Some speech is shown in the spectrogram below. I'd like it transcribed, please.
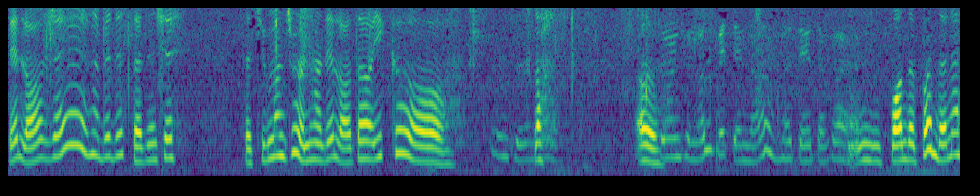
bé lọ ré nó bé đứa sợ đến chơi sợ chỉ mong chuẩn ha để lọ to ít cơ lọ ờ Tuan chu nó biết tên nó, bọn được bớt này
